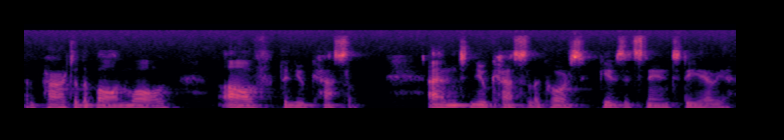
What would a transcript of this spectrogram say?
and part of the bawn wall of the new castle. And Newcastle, of course, gives its name to the area.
